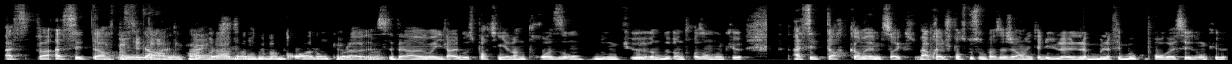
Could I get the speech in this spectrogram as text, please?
assez tard. Assez tard, 22-23, donc. Euh, voilà, ouais. il arrive au Sporting à 23 ans, donc 22-23 ans, donc assez tard quand même. C'est vrai que après, je pense que son passage en Italie, l'a fait beaucoup progresser, donc euh,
